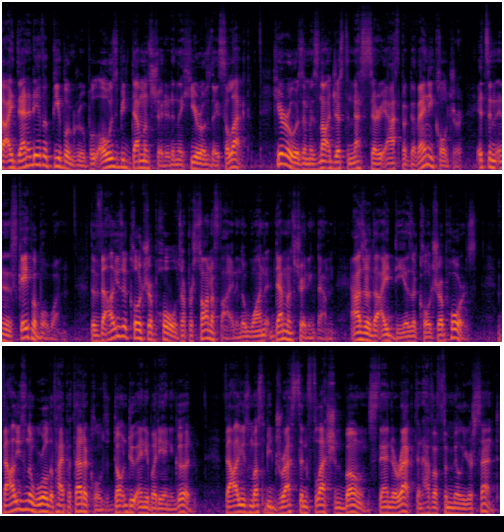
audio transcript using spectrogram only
The identity of a people group will always be demonstrated in the heroes they select. Heroism is not just a necessary aspect of any culture, it's an inescapable one. The values a culture upholds are personified in the one demonstrating them, as are the ideas a culture abhors. Values in the world of hypotheticals don't do anybody any good. Values must be dressed in flesh and bones, stand erect, and have a familiar scent.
